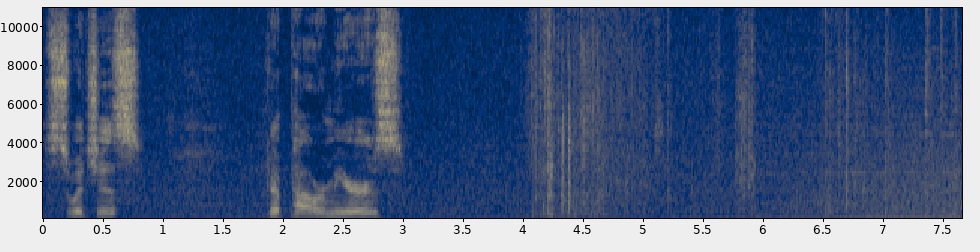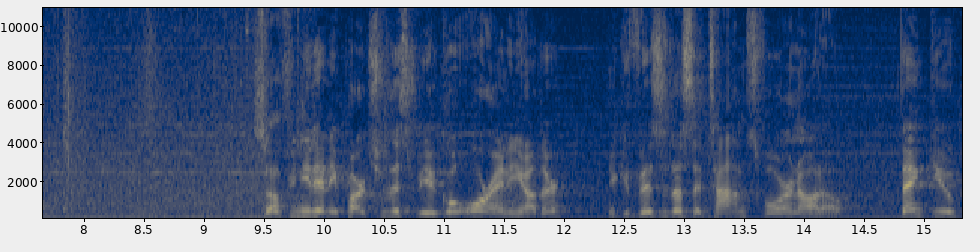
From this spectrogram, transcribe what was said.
switches, got power mirrors. So if you need any parts for this vehicle or any other, you can visit us at Tom's Foreign Auto. Thank you.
